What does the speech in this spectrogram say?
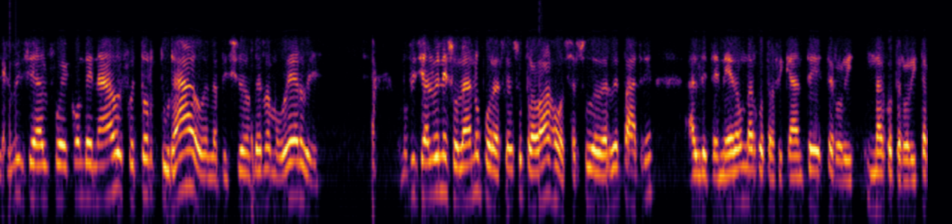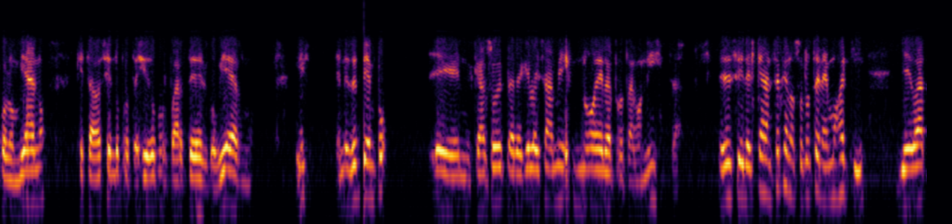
ese oficial fue condenado y fue torturado en la prisión de Ramo Verde. Un oficial venezolano por hacer su trabajo, hacer su deber de patria, al detener a un narcotraficante terrorista, un narcoterrorista colombiano que estaba siendo protegido por parte del gobierno. Y en ese tiempo, eh, en el caso de Tarek El Aizami, no era el protagonista. Es decir, el cáncer que nosotros tenemos aquí lleva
